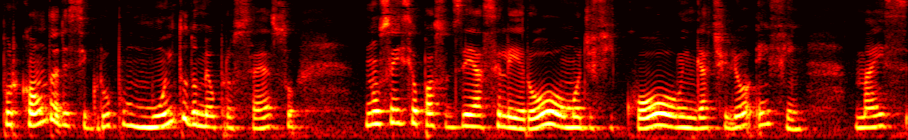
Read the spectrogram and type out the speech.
por conta desse grupo, muito do meu processo não sei se eu posso dizer acelerou, ou modificou, ou engatilhou, enfim. Mas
